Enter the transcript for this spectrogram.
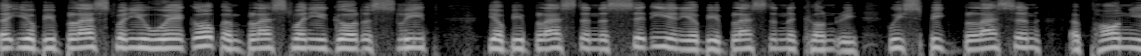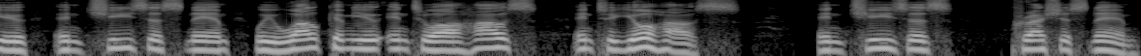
that you'll be blessed when you wake up and blessed when you go to sleep. You'll be blessed in the city and you'll be blessed in the country. We speak blessing upon you in Jesus' name. We welcome you into our house, into your house, in Jesus' precious name.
